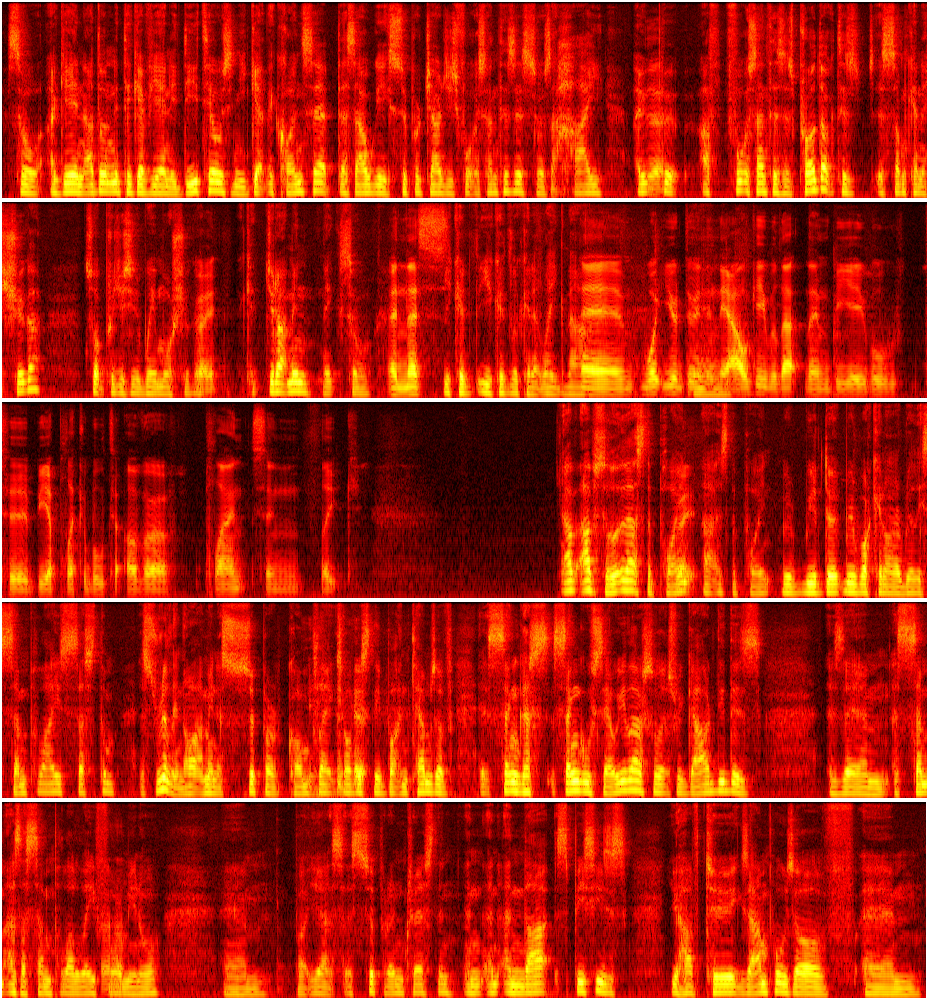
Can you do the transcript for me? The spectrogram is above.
So again, I don't need to give you any details, and you get the concept. This algae supercharges photosynthesis, so it's a high output. A photosynthesis product is, is some kind of sugar, so it produces way more sugar. Right. Do you know what I mean? Like so, And this, you could you could look at it like that. um, what you're doing in the algae, will that then be able to be applicable to other plants and like? Ab- Absolutely, that's the point. Right. That is the point. We're we're do, we're working on a really simplified system. It's really not. I mean, it's super complex, obviously, but in terms of it's single single cellular, so it's regarded as as um as sim as a simpler life form, you know. Um, but yeah, it's, it's super interesting, and and and that species, you have two examples of um,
